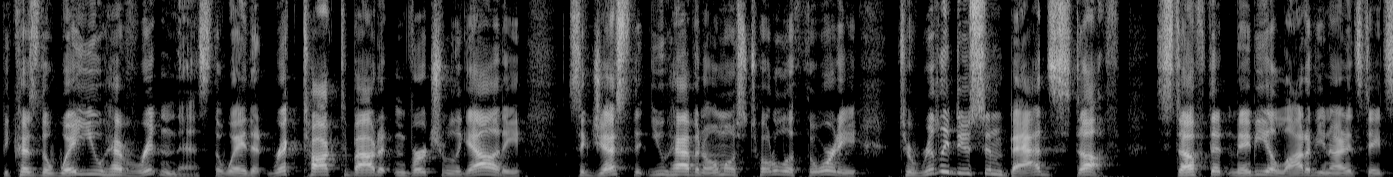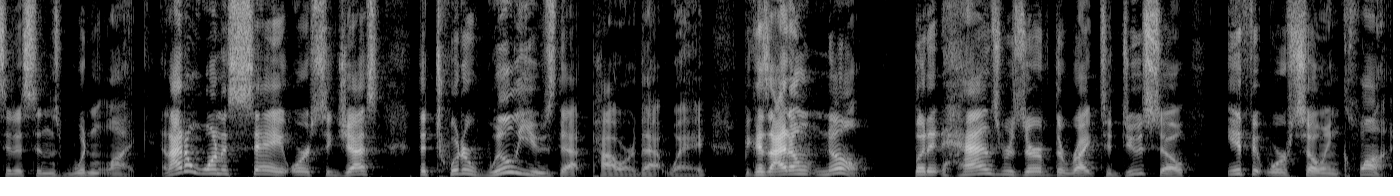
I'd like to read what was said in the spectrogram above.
because the way you have written this, the way that Rick talked about it in virtual legality, suggests that you have an almost total authority to really do some bad stuff. Stuff that maybe a lot of United States citizens wouldn't like. And I don't want to say or suggest that Twitter will use that power that way because I don't know. But it has reserved the right to do so if it were so inclined.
